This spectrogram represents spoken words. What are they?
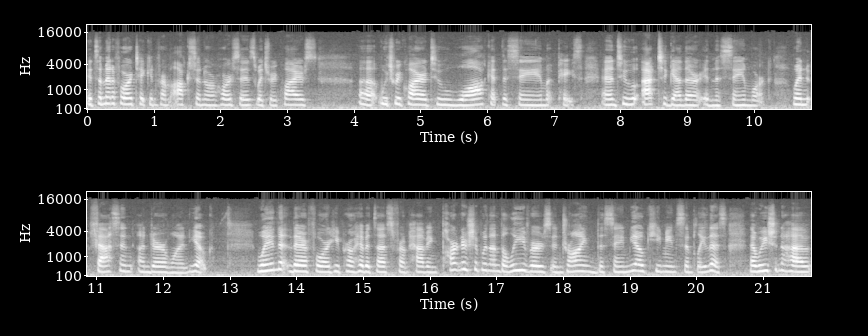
It's a metaphor taken from oxen or horses, which requires uh, which require to walk at the same pace and to act together in the same work when fastened under one yoke. When, therefore, he prohibits us from having partnership with unbelievers in drawing the same yoke, he means simply this that we should have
